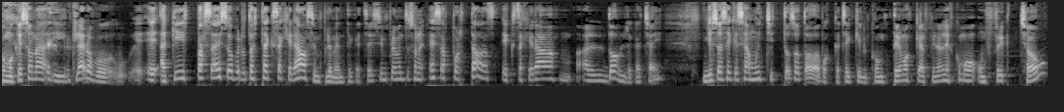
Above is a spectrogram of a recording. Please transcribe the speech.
Como que son, y claro, eh, eh, aquí pasa eso, pero todo está exagerado simplemente, ¿cachai? Simplemente son esas portadas exageradas al doble, ¿cachai? Y eso hace que sea muy chistoso todo, pues, ¿cachai? Que encontremos que al final es como un freak show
